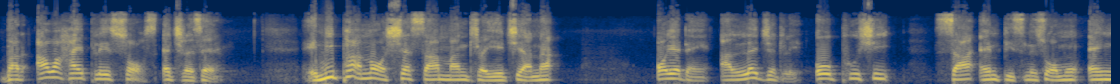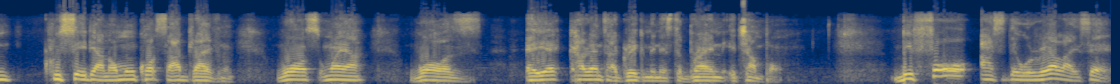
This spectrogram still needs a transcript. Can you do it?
But our high place source, actually say, nipa no saa mantra akyi na allegedly ɔpushi saa mps ne so ɔmo crusade and ɔmo nkɔ saa drive no was why was a current agric minister Brian Acheampong. Before as they will realize eh,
